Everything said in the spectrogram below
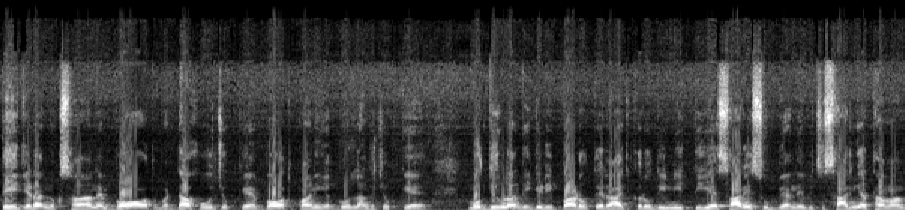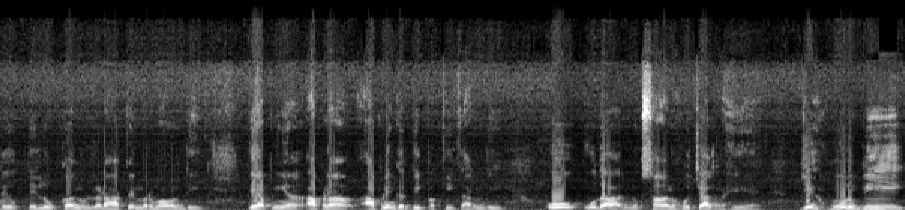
ਤੇ ਜਿਹੜਾ ਨੁਕਸਾਨ ਹੈ, ਬਹੁਤ ਵੱਡਾ ਹੋ ਚੁੱਕਿਆ ਹੈ, ਬਹੁਤ ਪਾਣੀ ਅੱਗੋਂ ਲੰਘ ਚੁੱਕਿਆ ਹੈ। ਮੋਦੀ ਉਹਨਾਂ ਦੀ ਜਿਹੜੀ ਪਾੜੋ ਤੇ ਰਾਜ ਕਰੋ ਦੀ ਨੀਤੀ ਹੈ, ਸਾਰੇ ਸੂਬਿਆਂ ਦੇ ਵਿੱਚ ਸਾਰੀਆਂ ਥਾਵਾਂ ਦੇ ਉੱਤੇ ਲੋਕਾਂ ਨੂੰ ਲੜਾ ਕੇ ਮਰਵਾਉਣ ਦੀ ਤੇ ਆਪਣੀਆਂ, ਆਪਣਾ, ਆਪਣੀ ਗੱਦੀ ਪੱਕੀ ਕਰਨ ਦੀ, ਉਹ, ਉਹਦਾ ਨੁਕਸਾਨ ਹੋ ਚੱਲ ਰਹੇ ਹੈ। ਜੇ ਹੁਣ ਵੀ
